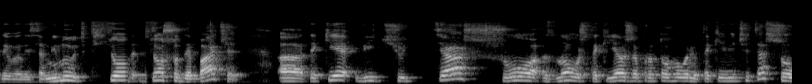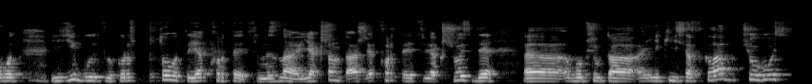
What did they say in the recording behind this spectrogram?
дивилися, мінують все, все що де бачать. Е, таке відчуття, що знову ж таки, я вже про то говорив, таке відчуття, що от її будуть використовувати як фортецю. Не знаю, як шантаж, як фортецю, як щось, де е, в общем-то якийсь склад чогось,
